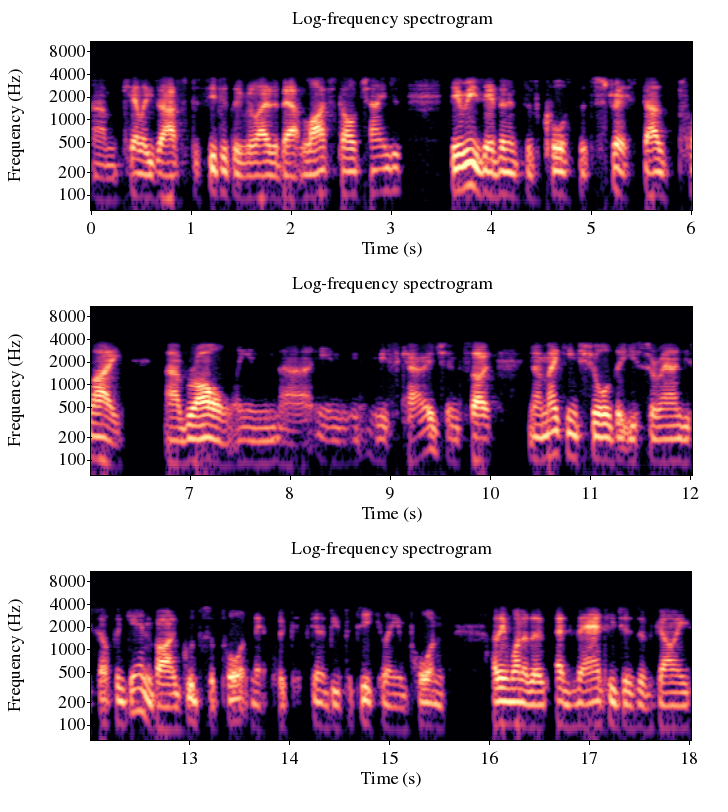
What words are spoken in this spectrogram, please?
Um, Kelly's asked specifically related about lifestyle changes there is evidence, of course, that stress does play a role in uh, in miscarriage, and so you know making sure that you surround yourself again by a good support network is going to be particularly important. I think one of the advantages of going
